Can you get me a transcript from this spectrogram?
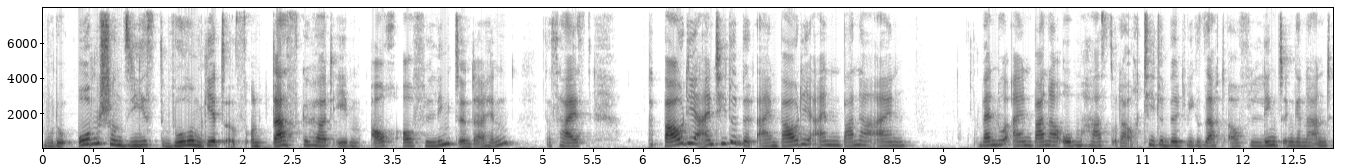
wo du oben schon siehst, worum geht es. Und das gehört eben auch auf LinkedIn dahin. Das heißt, bau dir ein Titelbild ein, bau dir einen Banner ein, wenn du einen Banner oben hast oder auch Titelbild, wie gesagt, auf LinkedIn genannt,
